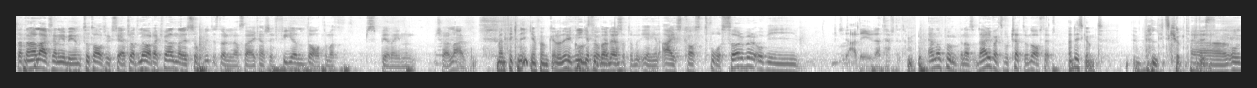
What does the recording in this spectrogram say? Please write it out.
Så att den här livesändningen blir en total succé. Jag tror att lördagkväll när det är soligt i större delen av Sverige kanske är fel datum att spela in och köra live. Men tekniken funkar och det är Tekniken konstigt funkar. bara Vi har det. satt upp en egen Icecast 2-server och vi... Ja, det är ju rätt häftigt. En av punkterna, det här är faktiskt vårt 30 avsnitt. Ja, det är skumt. Väldigt skumt faktiskt. Eh, och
